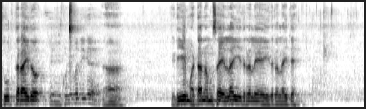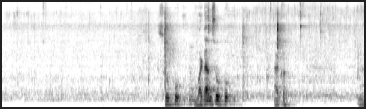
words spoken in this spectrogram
ಸೂಪ್ ಥರ ಇದು. ಕುಡಿಬೋದು ಈಗ. ಹಾಂ. ಇಡೀ ಮಟನ್ ಅಂಶ ಎಲ್ಲ ಇದರಲ್ಲೇ ಇದರಲ್ಲಿ ಸೂಪು ಮಟನ್ ಸೂಪು. ಹಾಕೋ. ಹ್ಞೂ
